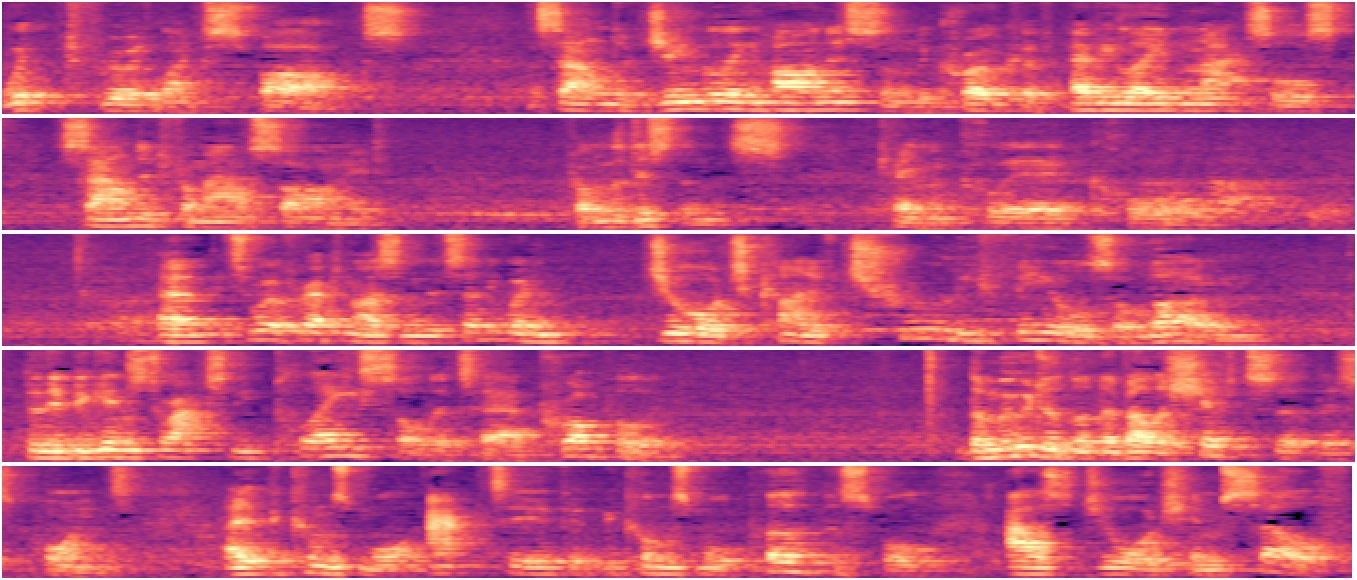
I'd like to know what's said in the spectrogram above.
whipped through it like sparks. The sound of jingling harness and the croak of heavy-laden axles sounded from outside. From the distance came a clear call. Um, it's worth recognising that it's only when George kind of truly feels alone that he begins to actually play solitaire properly. The mood of the novella shifts at this point, and it becomes more active, it becomes more purposeful as George himself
